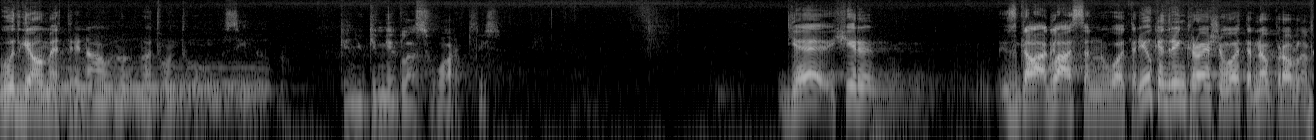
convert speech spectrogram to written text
good geometry now, no, not want to see now. Can you give me a glass of water, please? Yeah, here uh, gla- glass and water. You can drink Croatian water, no problem.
